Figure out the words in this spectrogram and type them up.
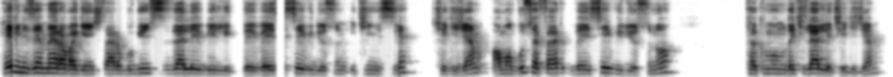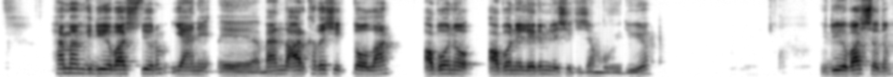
Hepinize merhaba gençler. Bugün sizlerle birlikte VS videosunun ikincisini çekeceğim. Ama bu sefer VS videosunu takımımdakilerle çekeceğim. Hemen videoya başlıyorum. Yani eee ben de arkadaş ekli olan abone abonelerimle çekeceğim bu videoyu. Videoya başladım.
